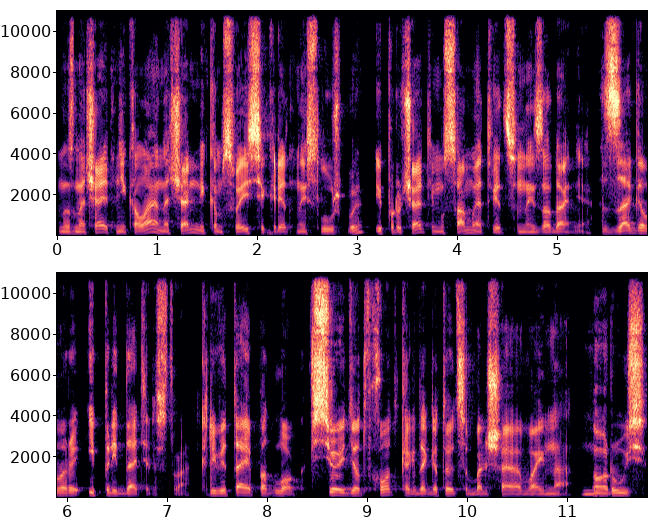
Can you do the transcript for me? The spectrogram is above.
назначает Николая начальником своей секретной службы и поручает ему самые ответственные задания. Заговоры и предательство, клевета и подлог. Все идет в ход, когда готовится большая война. Но Русь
